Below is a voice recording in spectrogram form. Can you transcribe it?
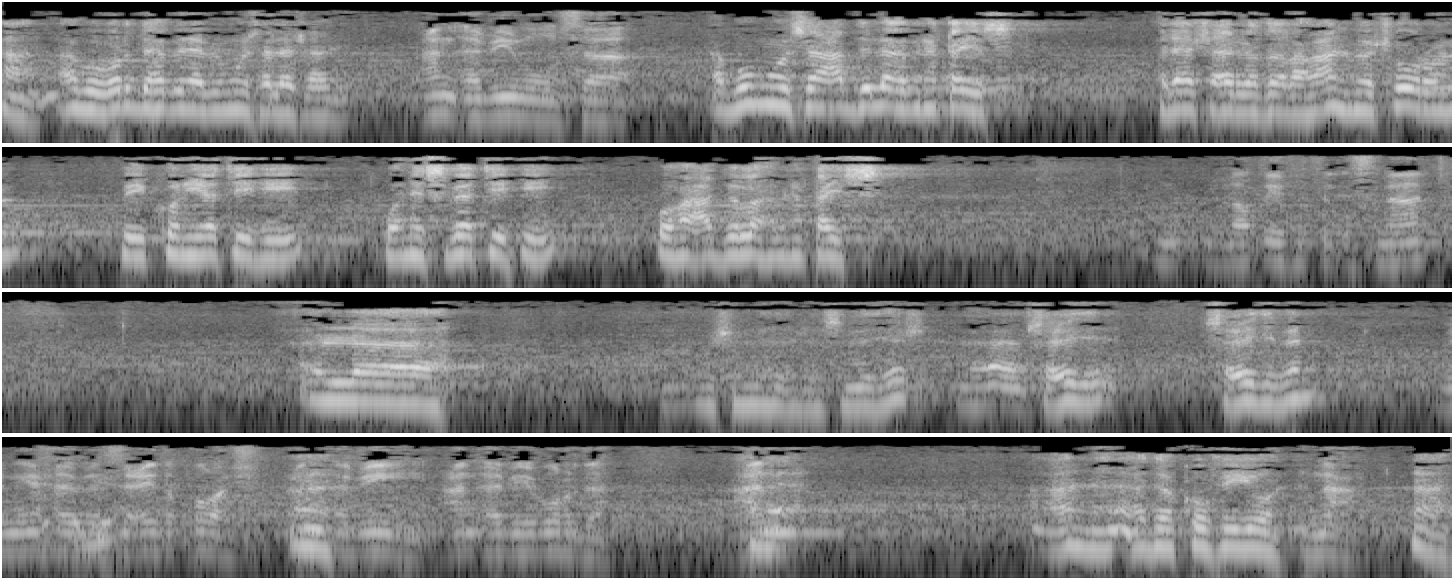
نعم. أبو بردة بن أبي موسى الأشعري. عن أبي موسى. أبو موسى عبد الله بن قيس الأشعري رضي الله عنه مشهور بكنيته ونسبته وهو عبد الله بن قيس. لطيفة الإسناد. وش الإسناد؟ إيش؟ سعيد سعيد بن؟ بن يحيى بن سعيد القرش عن آه. أبيه عن أبي بردة عن عن هذا كوفيون نعم. نعم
